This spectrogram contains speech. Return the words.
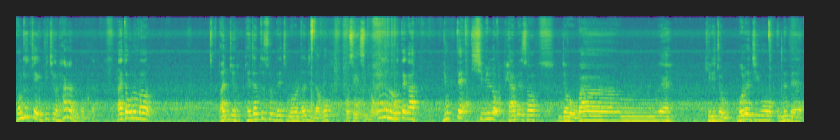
공격적인 피칭을 하라는 겁니다. 하여튼 오늘 뭐 반주 패전 투수는 됐지만 오늘 던진다고 고생했습니다. 오늘은 롯데가 6대 11로 패하면서 이제 5강의 길이 좀 멀어지고 있는데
